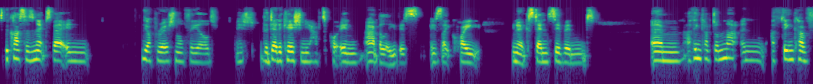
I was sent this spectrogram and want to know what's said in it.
to be classed as an expert in the operational field, the dedication you have to put in, I believe, is is like quite you know extensive, and um, I think I've done that, and I think I've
